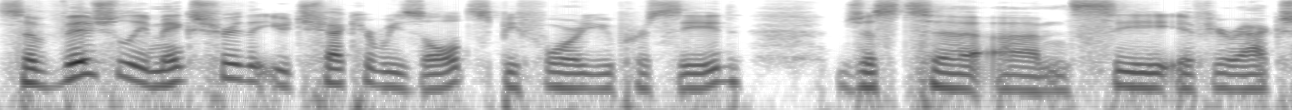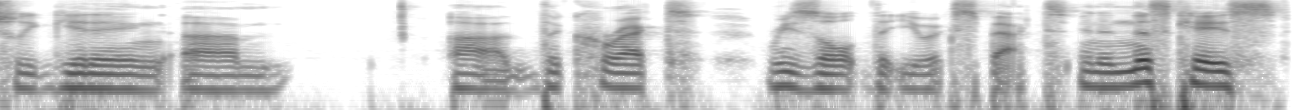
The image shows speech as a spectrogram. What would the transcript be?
So visually, make sure that you check your results before you proceed, just to um, see if you're actually getting um, uh, the correct result that you expect. And in this case,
